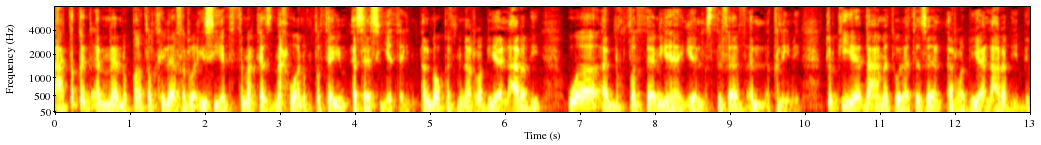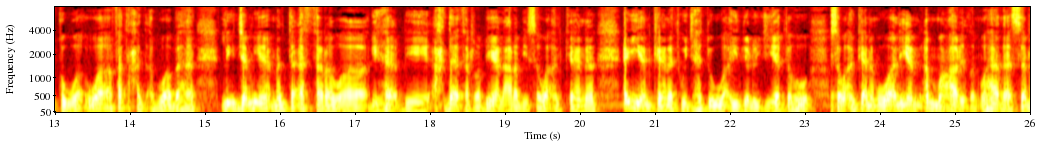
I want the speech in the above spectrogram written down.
أعتقد أن نقاط الخلاف الرئيسية تتمركز نحو نقطتين أساسيتين، الموقف من الربيع العربي والنقطة الثانية هي الاصطفاف الإقليمي. تركيا دعمت ولا تزال الربيع العربي بقوة وفتحت أبوابها لجميع من تأثر وبها بأحداث الربيع العربي سواء كان ايا كانت وجهته وإيديولوجيته سواء كان مواليا أم معارضا وهذا سر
